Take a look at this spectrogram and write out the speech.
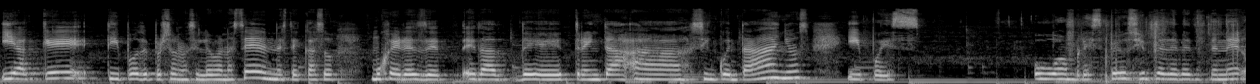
y a qué tipo de personas se le van a hacer. En este caso, mujeres de edad de 30 a 50 años y pues u hombres, pero siempre debe de tener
